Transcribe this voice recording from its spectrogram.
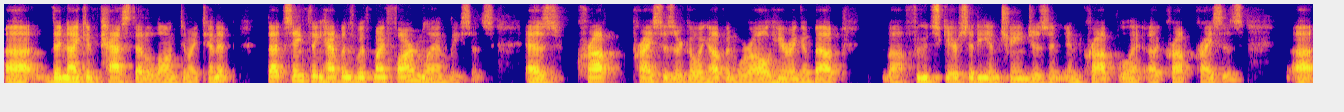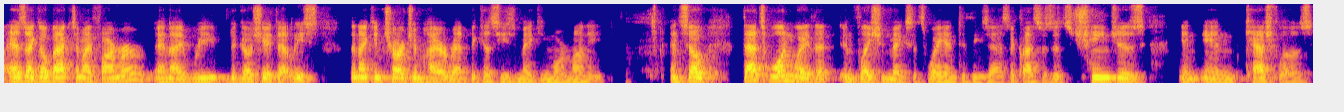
Uh, then I can pass that along to my tenant. That same thing happens with my farmland leases. As crop prices are going up, and we're all hearing about uh, food scarcity and changes in, in crop uh, crop prices. Uh, as I go back to my farmer and I renegotiate that lease, then I can charge him higher rent because he's making more money. And so that's one way that inflation makes its way into these asset classes. It's changes in, in cash flows.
